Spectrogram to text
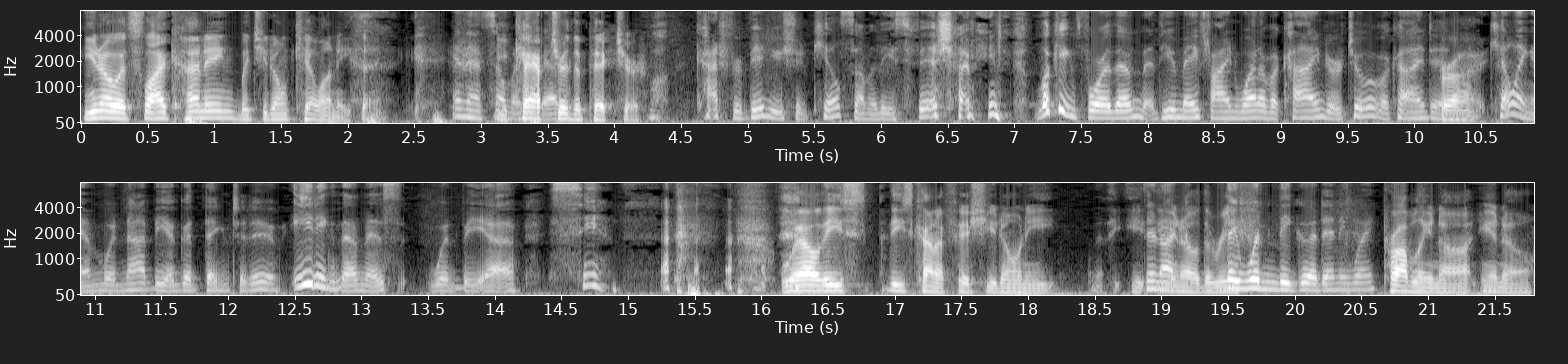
You know, it's like hunting, but you don't kill anything. and that's so you capture better. the picture. Well, God forbid you should kill some of these fish. I mean, looking for them, you may find one of a kind or two of a kind, and Right. killing them would not be a good thing to do. Eating them is would be a sin. well, these these kind of fish you don't eat. They're you not. know, the they wouldn't be good anyway. probably not. You know,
